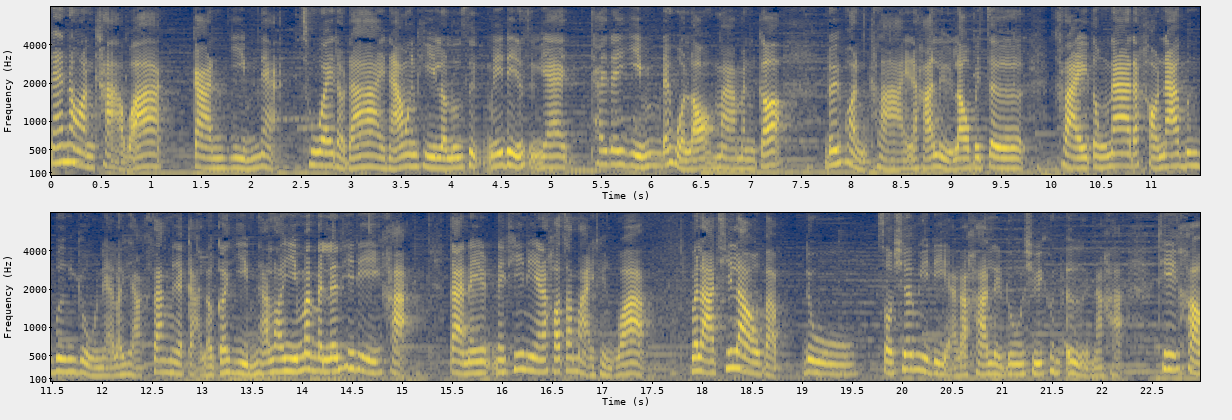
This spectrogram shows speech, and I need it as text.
แน่นอนค่ะว่าการยิ้มเนี่ยช่วยเราได้นะ บางทีเรารู้สึกไม่ดีรู้สึกแย่ถ้าได้ยิ้มได้หัวเราะมามันก็ ด้วยผ่อนคลายนะคะ หรือเราไปเจอใครตรงหน้าถ้าเขาหน้าบึ้งบึ้งอยู่เนี่ยเราอยากสร้างบรรยากาศแล้วก็ยิ้มนะรอยยิ้มมันเป็นเรื่องที่ดีค่ะ แต่ในในที่นี้นะเขาจะหมายถึงว่าเวลาที่เราแบบดูโซเชียลมีเดียนะคะหรือดูชีวิตคนอื่นนะคะ ที่เขา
